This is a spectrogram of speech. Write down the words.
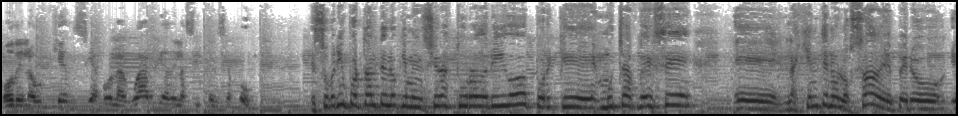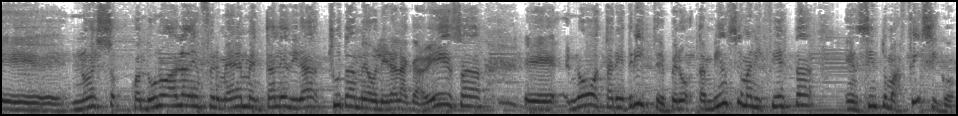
o de la urgencia o la guardia de la asistencia pública. Es súper importante lo que mencionas tú, Rodrigo, porque muchas veces eh, la gente no lo sabe, pero eh, no es cuando uno habla de enfermedades mentales dirá, chuta, me dolerá la cabeza, eh, no, estaré triste, pero también se manifiesta en síntomas físicos.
